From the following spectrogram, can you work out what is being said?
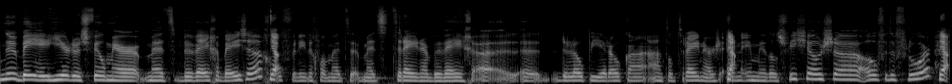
nu ben je hier dus veel meer met bewegen bezig. Ja. Of in ieder geval met, met trainer bewegen. Uh, uh, er lopen hier ook een aantal trainers ja. en inmiddels fysio's uh, over de vloer. Ja.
